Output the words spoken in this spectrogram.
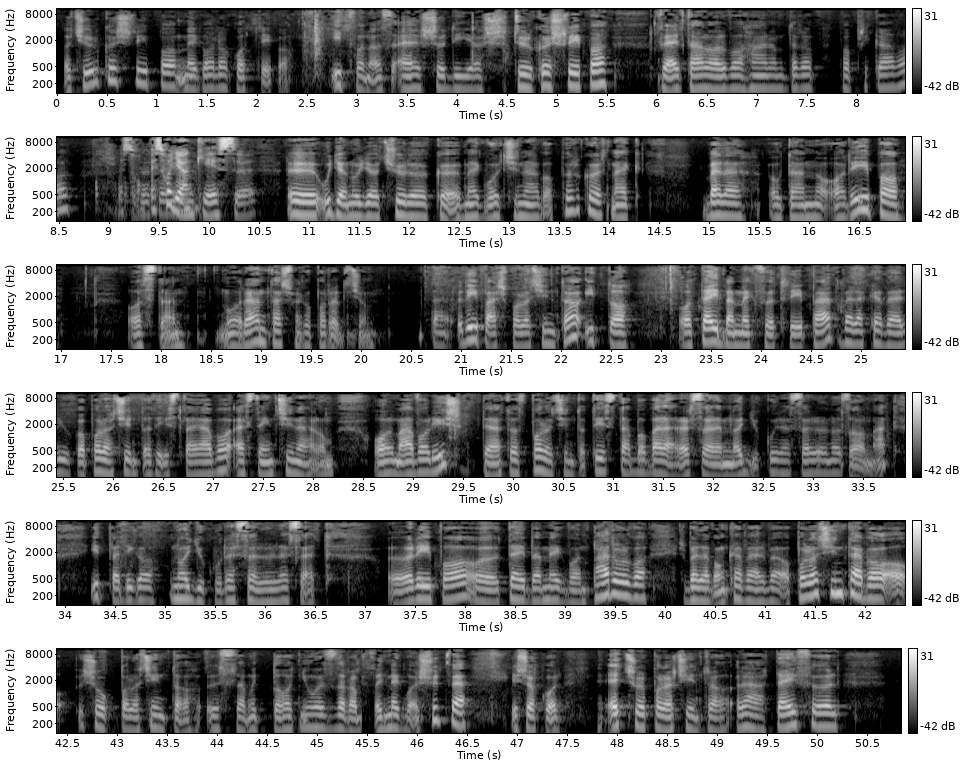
a csürkös répa, meg a rakott répa. Itt van az első díjas csürkös répa, feltálalva három darab paprikával. Ez, ez hogyan készül? Ugyanúgy a csülök meg volt csinálva a pörköltnek, bele utána a répa, aztán a rántás, meg a paradicsom. Répás palacsinta, itt a, a tejben megfőtt répát belekeverjük a palacsinta tésztájába, ezt én csinálom almával is, tehát az palacsinta tésztába belereszelem nagyjukú reszelőn az almát. Itt pedig a nagyjukú reszelő leszett répa tejben meg van párolva, és bele van keverve a palacsintába, a sok palacsinta össze, mint a 6-8 darab, vagy meg van sütve, és akkor egy sor palacsintra rá tejföl,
